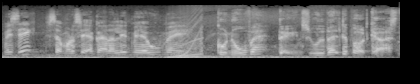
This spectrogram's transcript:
Hvis ikke, så må du se at gøre dig lidt mere umage. Gonova, dagens udvalgte podcast.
